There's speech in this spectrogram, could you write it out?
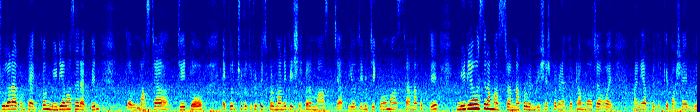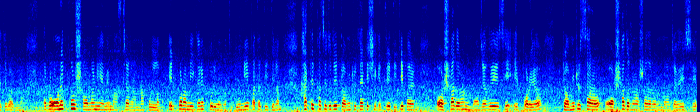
চুলার আগুনটা একদম মিডিয়াম আঁচে রাখবেন। মাছটা যেহেতু একদম ছোটো ছোটো পিস করে মানে বিশেষ করে মাছ জাতীয় জিনিস, যে কোনো মাছ রান্না করতে মিডিয়াম আঁচের মাছ রান্না করবেন, বিশেষ করবেন, এতটা মজা হয়। মানে আপনাদেরকে বাসায় আমি দিতে পারব না। তারপর অনেকক্ষণ সময় নিয়ে আমি মাছটা রান্না করলাম। এরপর আমি এখানে পরিমাণ মতো ধনিয়া পাতা দিয়ে দিলাম। হাতের কাছে যদি টমেটো থাকে সেক্ষেত্রে দিতে পারেন। অসাধারণ মজা হয়েছে। এরপরেও টমেটো ছাড়াও অসাধারণ অসাধারণ মজা হয়েছে।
